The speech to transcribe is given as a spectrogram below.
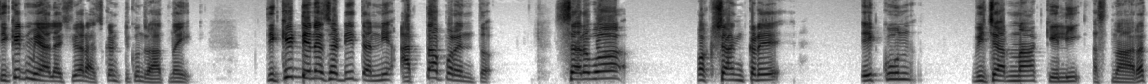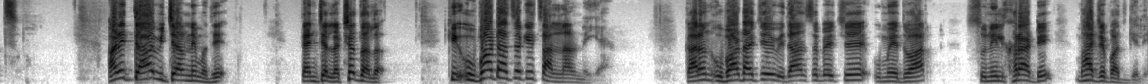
तिकीट मिळाल्याशिवाय राजकारण टिकून राहत नाही. तिकीट देण्यासाठी त्यांनी आतापर्यंत सर्व पक्षांकडे एकूण विचारणा केली असणारच आणि त्या विचारणेमध्ये त्यांच्या लक्षात आलं की उभाटाचं काही चालणार नाही आहे. कारण उभाटाचे विधानसभेचे उमेदवार सुनील खराटे भाजपात गेले.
